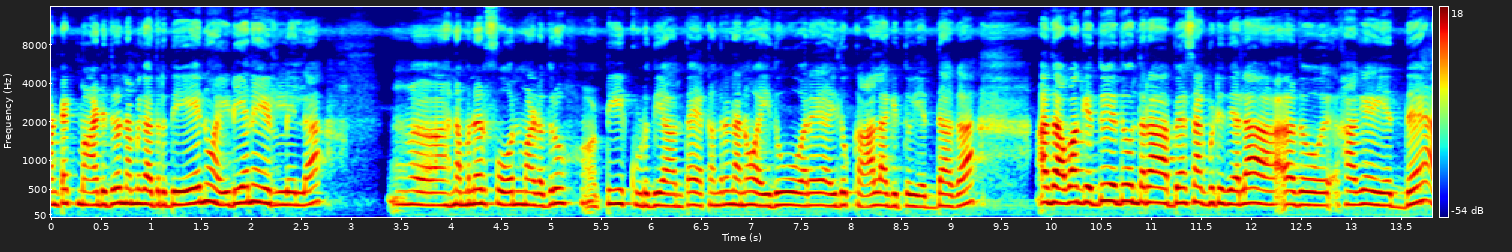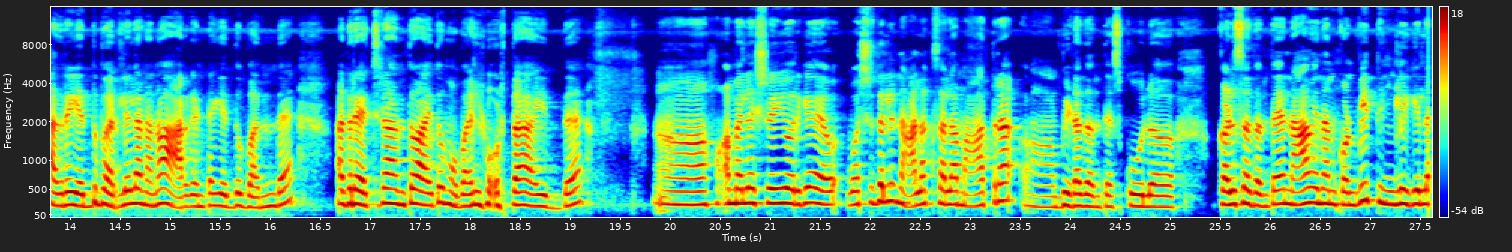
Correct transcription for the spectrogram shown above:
ಕಾಂಟ್ಯಾಕ್ಟ್ ಮಾಡಿದ್ರು. ನಮಗೆ ಅದ್ರದ್ದು ಐಡಿಯಾನೇ ಇರಲಿಲ್ಲ. ನಮ್ಮನೆಯವ್ರು ಫೋನ್ ಮಾಡಿದ್ರು, ಟೀ ಕುಡ್ದಿಯಾ ಅಂತ? ಯಾಕಂದರೆ ನಾನು ಐದೂವರೆ, ಐದು ಕಾಲಾಗಿತ್ತು ಎದ್ದಾಗ. ಅದು ಅವಾಗ ಎದ್ದು ಎದ್ದು ಒಂಥರ ಅಭ್ಯಾಸ ಆಗಿಬಿಟ್ಟಿದೆಯಲ್ಲ, ಅದು ಹಾಗೆ ಎದ್ದೆ. ಆದರೆ ಎದ್ದು ಬರಲಿಲ್ಲ ನಾನು. ಆರು ಗಂಟೆಗೆ ಎದ್ದು ಬಂದೆ. ಆದರೆ ಎಚ್ಚರ ಅಂತೂ ಆಯಿತು ಮೊಬೈಲ್ ನೋಡ್ತಾ ಇದ್ದೆ. ಆಮೇಲೆ ಶ್ರೇಯು ಅವರಿಗೆ ವರ್ಷದಲ್ಲಿ ನಾಲ್ಕು ಸಲ ಮಾತ್ರ ಬಿಡೋದಂತೆ ಸ್ಕೂಲ್ ಕಳಿಸೋದಂತೆ. ನಾವೇನು ಅಂದ್ಕೊಂಡ್ವಿ ತಿಂಗಳಿಗಿಲ್ಲ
